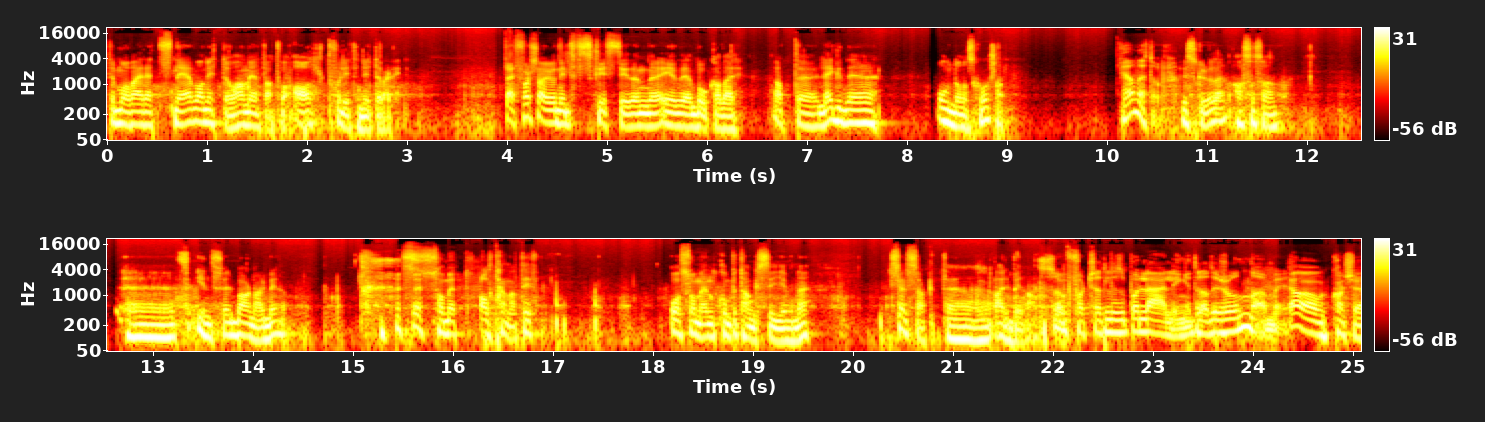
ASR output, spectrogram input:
det må være et snev av nytte, og han mente at det var altfor lite nytteverdi. Derfor sa jo Nils Kristi i den, i den boka der at eh, legg ned han. Ja, nettopp. Husker du det? Og så sa han eh, innfør barnearbeid som et alternativ. Og som en kompetansegivende, selvsagt, eh, arbeid. Så fortsettelse på lærlingetradisjonen, da. Ja, kanskje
